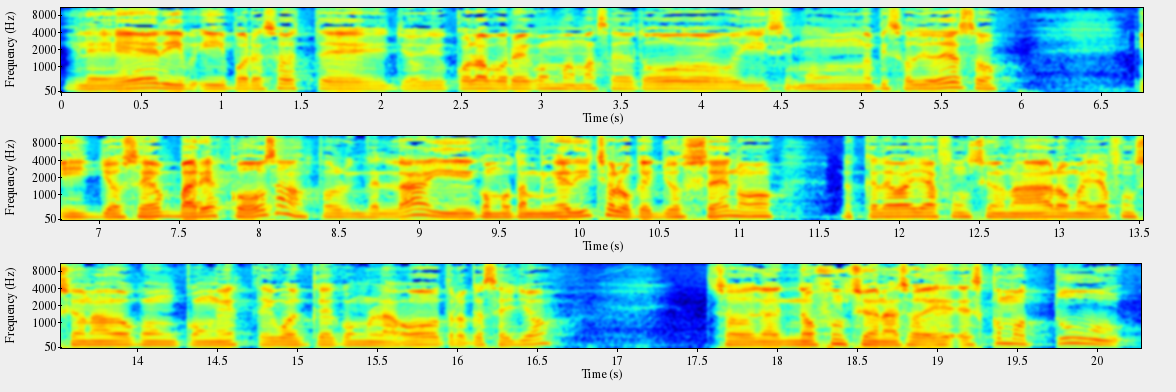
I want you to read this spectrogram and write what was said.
Y leer, y, y por eso este yo colaboré con Mamá Sé de Todo, y hicimos un episodio de eso. Y yo sé varias cosas, por verdad. Y como también he dicho, lo que yo sé no, no es que le vaya a funcionar o me haya funcionado con, con esta igual que con la otra, qué sé yo. So, no, no funciona. So, es, es como tú,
